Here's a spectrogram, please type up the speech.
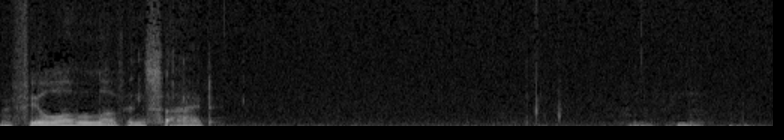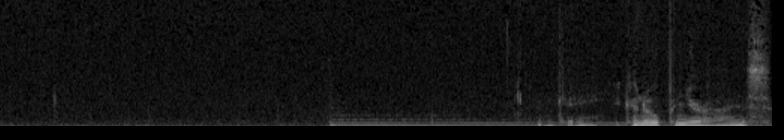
And feel all the love inside. Okay, you can open your eyes.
